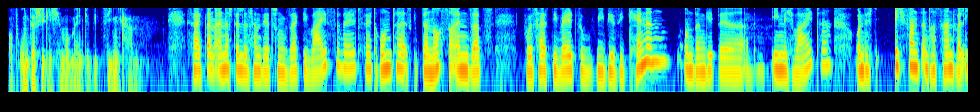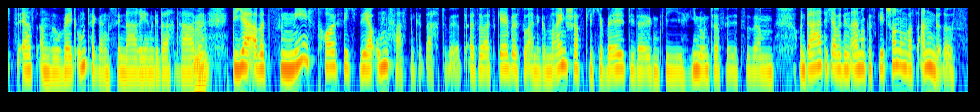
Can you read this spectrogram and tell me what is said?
auf unterschiedliche Momente beziehen kann. Das heißt, an einer Stelle, das haben Sie jetzt schon gesagt, die weiße Welt fällt runter. Es gibt dann noch so einen Satz, wo es heißt, die Welt so wie wir sie kennen und dann geht der mhm. ähnlich weiter. Und ich, ich fand es interessant, weil ich zuerst an so Weltuntergangsszenarien gedacht habe, mhm. die ja aber zunächst häufig sehr umfassend gedacht wird. Also als gäbe es so eine gemeinschaftliche Welt, die da irgendwie hinunterfällt zusammen. Und da hatte ich aber den Eindruck, es geht schon um was anderes.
